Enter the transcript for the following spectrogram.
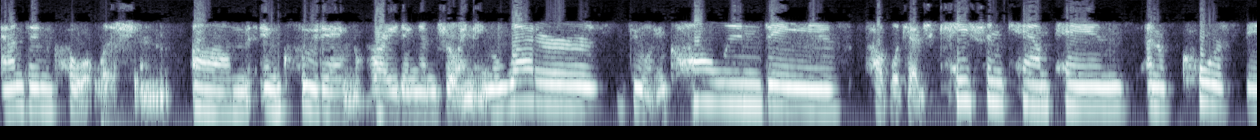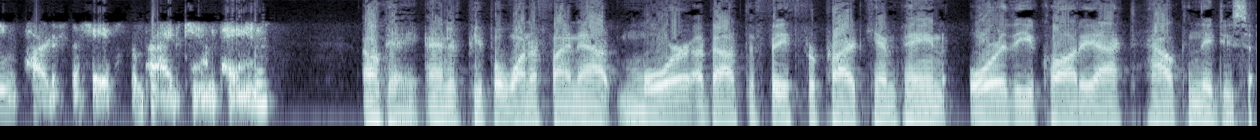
and in coalition, um, including writing and joining letters, doing call-in days, public education campaigns, and of course being part of the Faith for Pride campaign. Okay, and if people want to find out more about the Faith for Pride campaign or the Equality Act, how can they do so?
